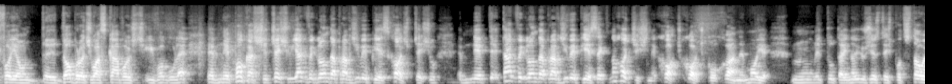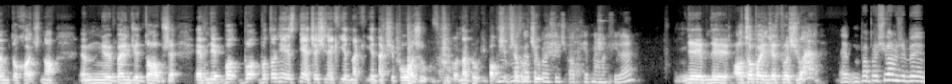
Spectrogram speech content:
twoją dobroć, łaskawość i w ogóle. Pokaż się, Czesiu, jak wygląda prawdziwy pies. Chodź, Czesiu, tak wygląda prawdziwy piesek. No chodź, Czesinek, chodź, chodź, kochane moje, tutaj, no już jesteś pod stołem, to chodź, no będzie dobrze. Bo, bo, bo to nie jest, nie, Czesinek jednak, jednak się położył, w na drugi bok się Mogę przewrócił. poprosić o kwietną na chwilę? O co będziesz prosiła? Poprosiłam, żeby,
